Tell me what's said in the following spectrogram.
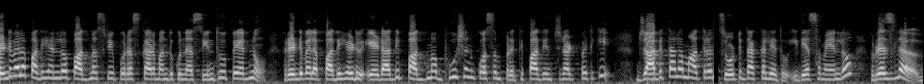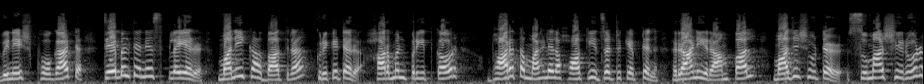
రెండు వేల పదిహేనులో పద్మశ్రీ పురస్కారం అందుకున్న సింధు పేరును రెండు వేల పదిహేడు ఏడాది పద్మభూషణ్ కోసం ప్రతిపాదించినప్పటికీ జాబితాలో మాత్రం చోటు దక్కలేదు. ఇదే సమయంలో wrestler Vinesh Phogat table tennis player Manika Batra cricketer Harmanpreet Kaur భారత మహిళల హాకీ జట్టు కెప్టెన్ రాణి రాంపాల్ మాజీ షూటర్ సుమా షిరూర్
